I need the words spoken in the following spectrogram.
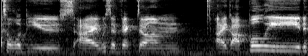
mental abuse. I was a victim. I got bullied.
